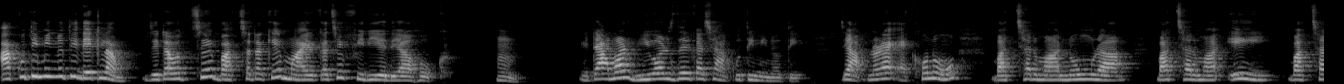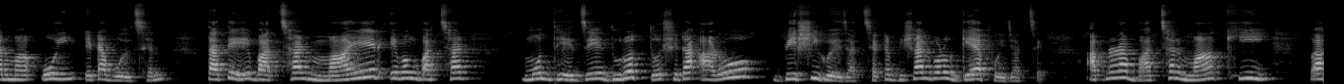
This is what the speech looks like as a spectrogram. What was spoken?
আকুতি মিনতি দেখলাম, যেটা হচ্ছে বাচ্চাটাকে মায়ের কাছে ফিরিয়ে দেয়া হোক। হুম, এটা আমার ভিউয়ার্সদের কাছে আকুতি মিনতি, যে আপনারা এখনও বাচ্চার মা নোংরা, বাচ্চার মা এই, বাচ্চার মা ওই, এটা বলছেন। তাতে বাচ্চার মায়ের এবং বাচ্চার মধ্যে যে দূরত্ব, সেটা আরও বেশি হয়ে যাচ্ছে। একটা বিশাল বড় গ্যাপ হয়ে যাচ্ছে। আপনারা বাচ্চার মা কী বা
